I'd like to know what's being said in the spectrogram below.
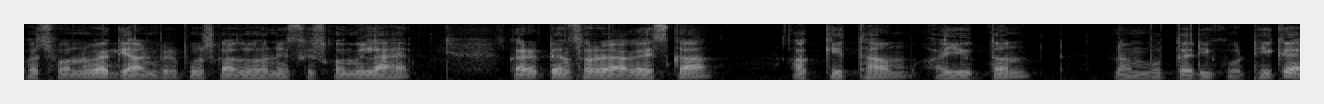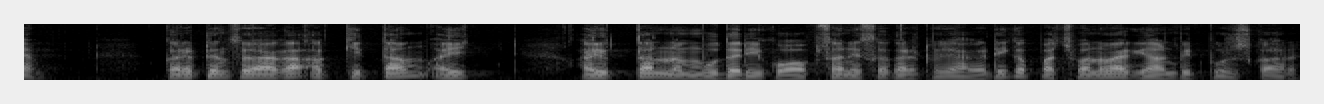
पचपनवा ज्ञानपीठ पुरस्कार दो हज़ार उन्नीस किसको मिला है? करेक्ट आंसर हो जाएगा इसका अक्कीथम अयुतन नंबूतरी को, ठीक है? करेक्ट आंसर हो जाएगा अक्कीतम अयुतन नंबूदरी को। ऑप्शन इसका करेक्ट हो जाएगा, ठीक है? पचपनवा ज्ञानपीठ पुरस्कार।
